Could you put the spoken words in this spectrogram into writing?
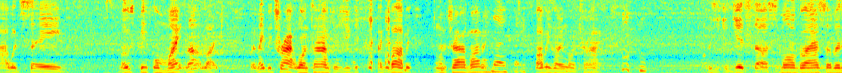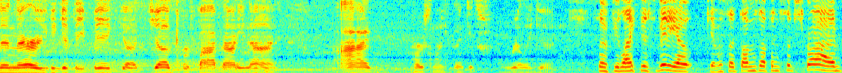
I would say most people might not like it, but maybe try it one time because you could, like Bobby. You want to try it, Bobby? No, thanks. Bobby's not even going to try it. You could get a small glass of it in there. Or you could get the big uh, jug for $5.99. I personally think it's really good. So if you like this video, give us a thumbs up and subscribe.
